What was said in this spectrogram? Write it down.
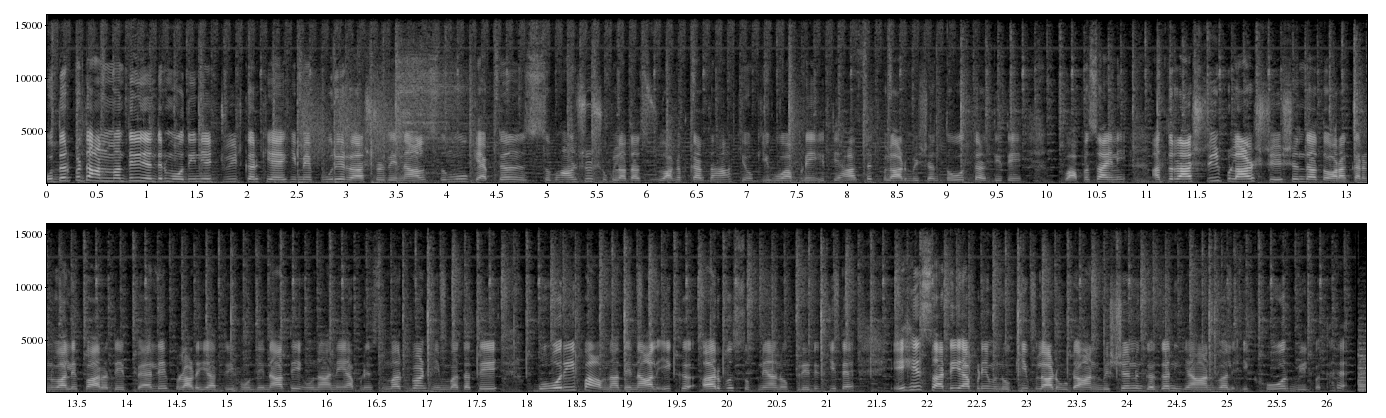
ਉਧਰ ਪ੍ਰਧਾਨ ਮੰਤਰੀ ਨਰਿੰਦਰ ਮੋਦੀ ਨੇ ਟਵੀਟ ਕਰਕੇ ਹੈ ਕਿ ਮੈਂ ਪੂਰੇ ਰਾਸ਼ਟਰ ਦੇ ਨਾਲ ਸਮੂਹ ਕੈਪਟਨ ਸੁਭਾਂਸ਼ੂ ਸ਼ੁਕਲਾ ਦਾ ਸਵਾਗਤ ਕਰਦਾ ਹਾਂ, ਕਿਉਂਕਿ ਉਹ ਆਪਣੇ ਇਤਿਹਾਸਕ ਪੁਲਾੜ ਮਿਸ਼ਨ ਤੋਂ ਧਰਤੀ ਤੇ ਵਾਪਸ ਆਏ ਨੇ। ਅੰਤਰਰਾਸ਼ਟਰੀ ਪੁਲਾੜ ਸਟੇਸ਼ਨ ਦਾ ਦੌਰਾ ਕਰਨ ਵਾਲੇ ਭਾਰਤ ਦੇ ਪਹਿਲੇ ਪੁਲਾੜ ਯਾਤਰੀ ਹੋਣ ਦੇ ਨਾਤੇ ਉਹਨਾਂ ਨੇ ਆਪਣੇ ਸਮਰਪਣ, ਹਿੰਮਤ ਅਤੇ ਬੋਹਰੀ ਭਾਵਨਾ ਦੇ ਨਾਲ ਇੱਕ ਅਰਬ ਸੁਪਨਿਆਂ ਨੂੰ ਪ੍ਰੇਰਿਤ ਕੀਤਾ ਇਹ ਸਾਡੇ ਆਪਣੇ ਮਨੁੱਖੀ ਪੁਲਾੜ ਉਡਾਨ ਮਿਸ਼ਨ ਗਗਨਯਾਨ ਵੱਲ ਇੱਕ ਹੋਰ ਮੀਲ ਪੱਥਰ ਹੈ।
